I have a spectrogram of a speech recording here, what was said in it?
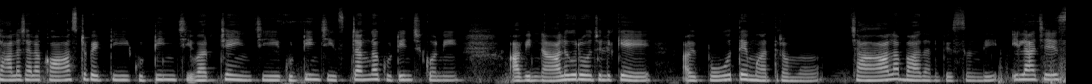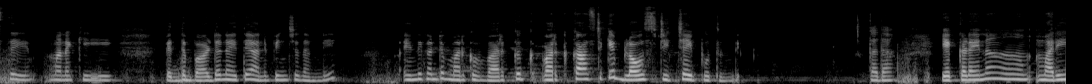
చాలా చాలా కాస్ట్ పెట్టి కుట్టించి వర్క్ చేయించి కుట్టించి ఇష్టంగా కుట్టించుకొని అవి నాలుగు రోజులకే అవి పోతే మాత్రము చాలా బాధ అనిపిస్తుంది. ఇలా చేస్తే మనకి పెద్ద బర్డన్ అయితే అనిపించదండి. ఎందుకంటే మనకు వర్క్ వర్క్ కాస్ట్కే బ్లౌజ్ స్టిచ్ అయిపోతుంది. కదా. ఎక్కడైనా మరీ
